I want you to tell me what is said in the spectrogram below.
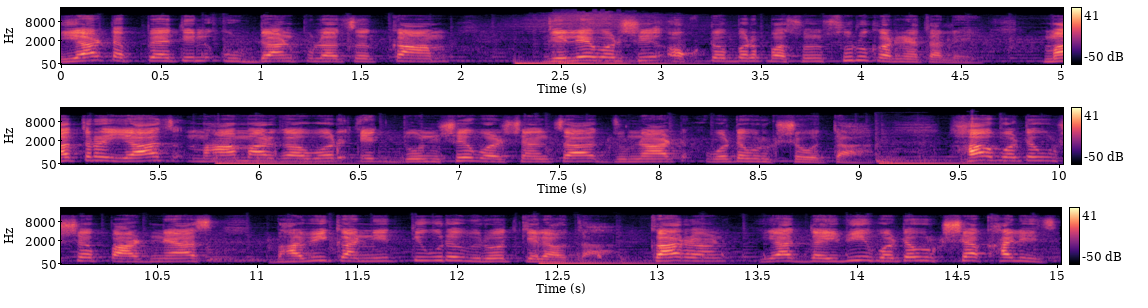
या टप्प्यातील उड्डाणपुलाचं काम गेल्या वर्षी ऑक्टोबरपासून सुरू करण्यात आले मात्र याच महामार्गावर एक दोनशे वर्षांचा जुनाट वटवृक्ष होता. हा वटवृक्ष पाडण्यास भाविकांनी तीव्र विरोध केला होता. कारण या दैवी वटवृक्षाखालीच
